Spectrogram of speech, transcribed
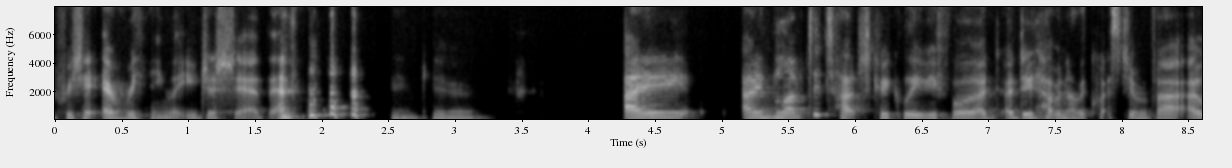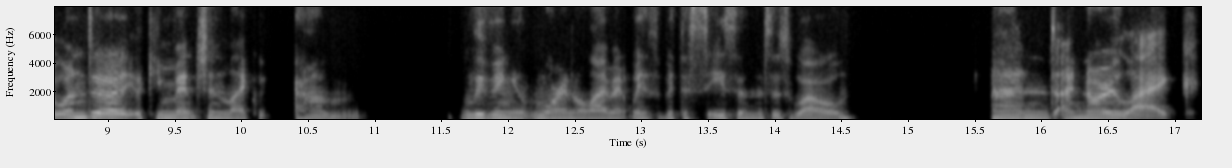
appreciate everything that you just shared then. Thank you. I I'd love to touch quickly before I, I, do have another question, but I wonder, like you mentioned, like um, living more in alignment with with the seasons as well. And I know, like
